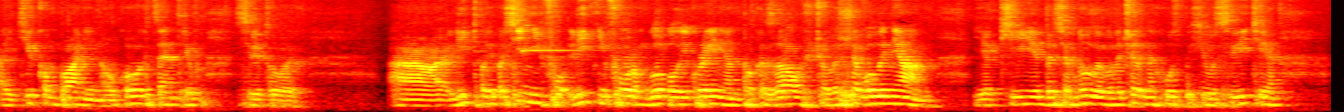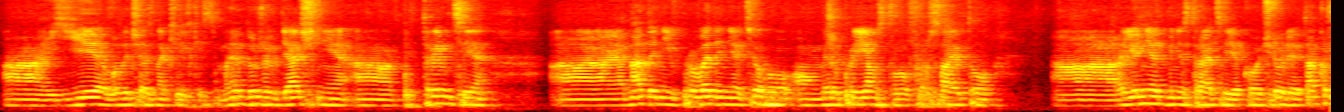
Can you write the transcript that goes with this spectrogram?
it компаній, наукових центрів світових. Осінній літній форум Global Ukrainian показав, що лише волинян, які досягнули величезних успіхів у світі, є величезна кількість. Ми дуже вдячні підтримці, а, наданій в проведення цього мероприємства форсайту районній адміністрації, яку очолює також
